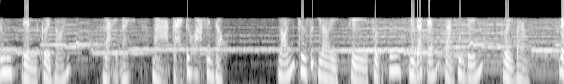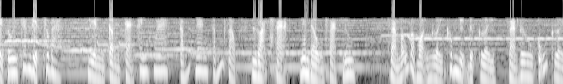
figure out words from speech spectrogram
lưu liền cười nói, lại đây mà cài cái hoa lên đầu. Nói chưa dứt lời thì Phượng Hư như đã kéo giả du đến, cười bảo, để tôi trang điệp cho bà. Liền cầm cả thanh hoa, cắm ngang cắm dọc, loạn xạ lên đầu giả lưu. Giả mẫu và mọi người không nhịn được cười, giả lưu cũng cười.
